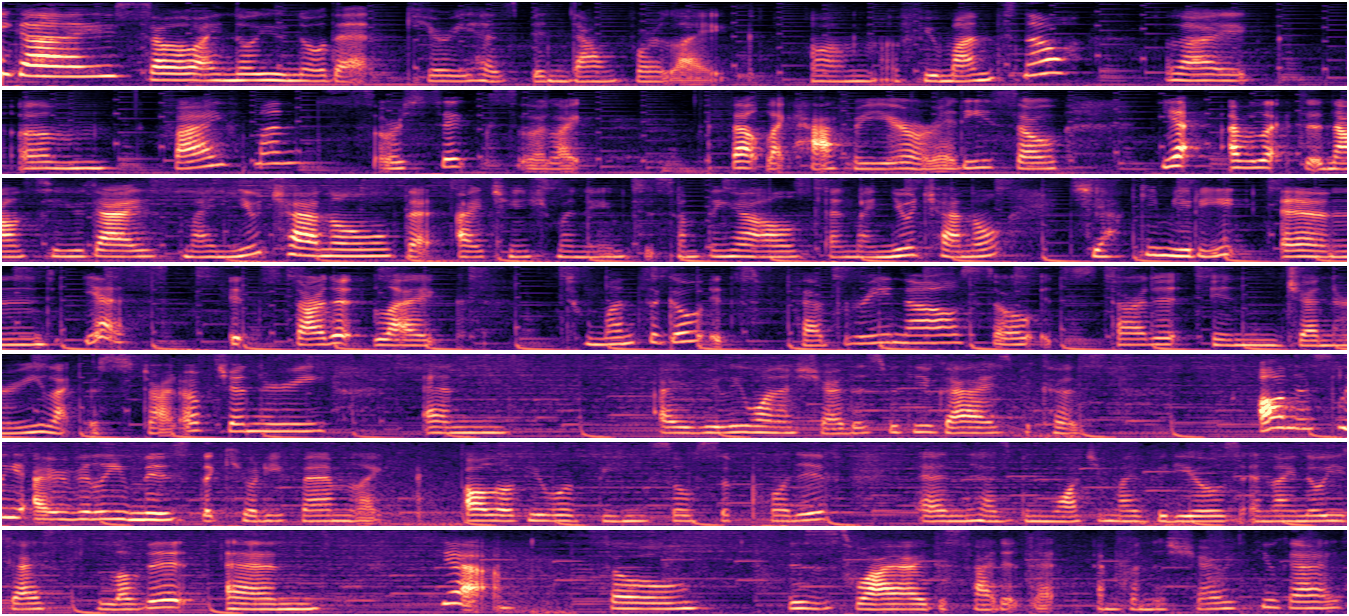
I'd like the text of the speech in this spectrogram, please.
Hey guys! So I know you know that Kyori has been down for like um a few months now? Like um five months or six or like felt like half a year already so yeah I would like to announce to you guys my new channel that I changed my name to something else and my new channel Chiaki Miri and yes it started like two months ago it's February now so it started in January like the start of January and I really want to share this with you guys because honestly I really miss the Kyori fam. Like all of you were being so supportive and has been watching my videos and I know you guys love it and yeah. So this is why I decided that I'm gonna share with you guys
